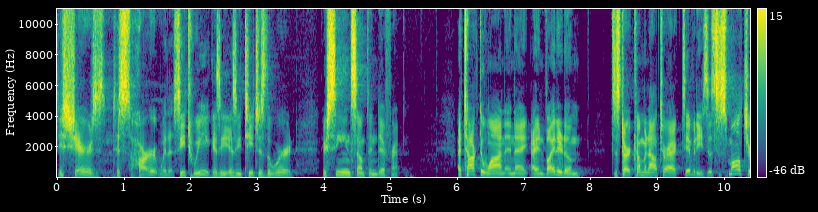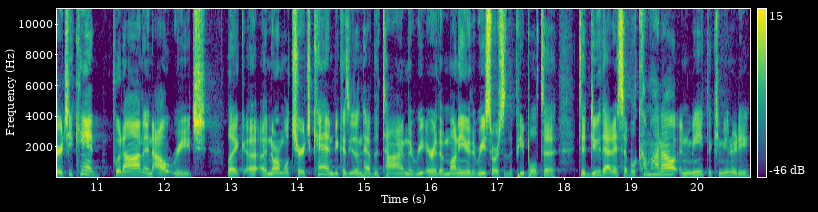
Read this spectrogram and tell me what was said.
just shares his heart with us each week as he, as he teaches the word. They're seeing something different. I talked to Juan and I, I invited him to start coming out to our activities. It's a small church. He can't put on an outreach like a, a normal church can because he doesn't have the time, the re, or the money, or the resources, the people to to do that. I said, well, come on out and meet the community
